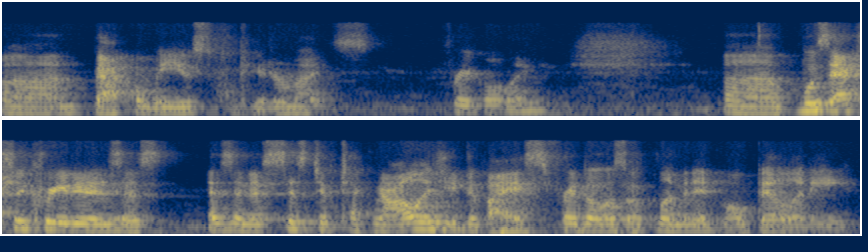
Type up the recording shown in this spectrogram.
um, back when we used computer mice frequently um, was actually created as, as an assistive technology device for those with limited mobility,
